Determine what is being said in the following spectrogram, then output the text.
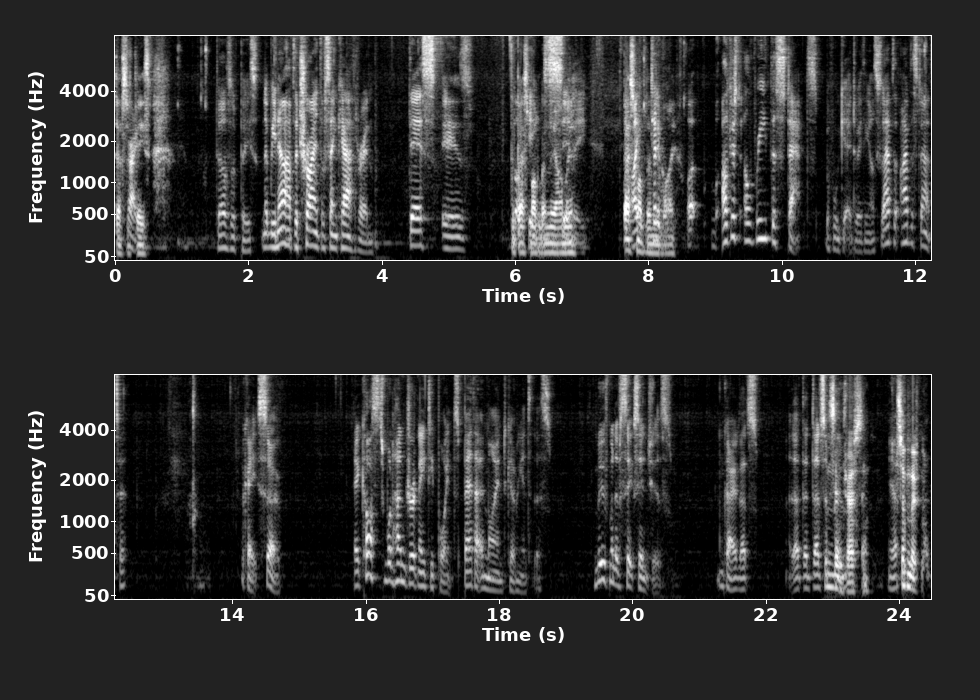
Doves of peace. Doves of Peace. Now, we now have the Triumph of St. Katherine. This is The best model in the army. silly. Best model in the army. uh, I'll just I'll read the stats before we get into anything else. I have the, I have the stats here. Okay, so it costs 180 points. Bear that in mind going into this. Movement of six inches. Okay, that's that, that, that's a It's move. interesting. Yeah. Some movement.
